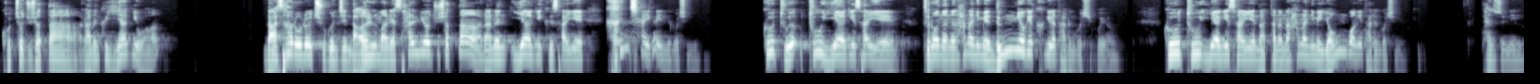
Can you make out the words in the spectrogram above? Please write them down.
고쳐 주셨다라는 그 이야기와 나사로를 죽은 지 나흘 만에 살려 주셨다라는 이야기 그 사이에 큰 차이가 있는 것입니다. 그 두 두 이야기 사이에 드러나는 하나님의 능력의 크기가 다른 것이고요. 그 두 이야기 사이에 나타나는 하나님의 영광이 다른 것입니다. 단순히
